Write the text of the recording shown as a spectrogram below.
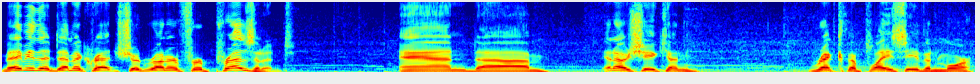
maybe the Democrats should run her for president. And, um, you know, she can wreck the place even more.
